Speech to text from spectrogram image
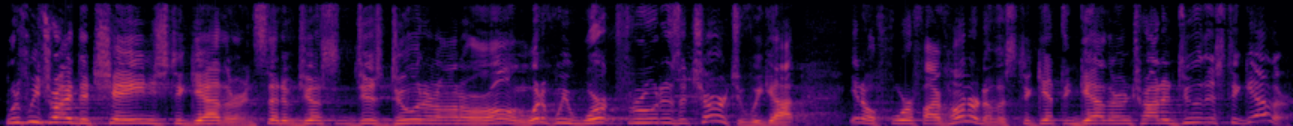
What if we tried to change together instead of just, just doing it on our own? What if we worked through it as a church? If we got, you know, four or 500 of us to get together and try to do this together?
